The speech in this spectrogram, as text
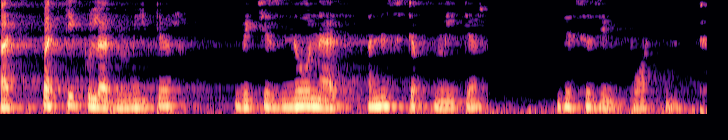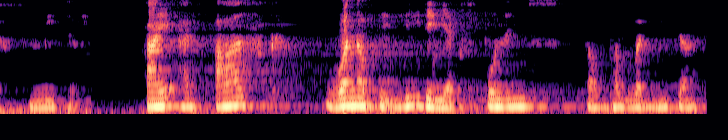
a particular meter which is known as Anustup meter. This is important meter. I had asked one of the leading exponents of Bhagavad Gita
